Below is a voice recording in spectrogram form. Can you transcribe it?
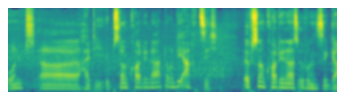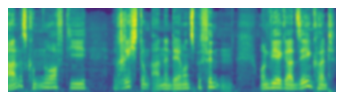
und äh, halt die y-Koordinate und die 80. y-Koordinate ist übrigens egal, es kommt nur auf die Richtung an, in der wir uns befinden. Und wie ihr gerade sehen könnt,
